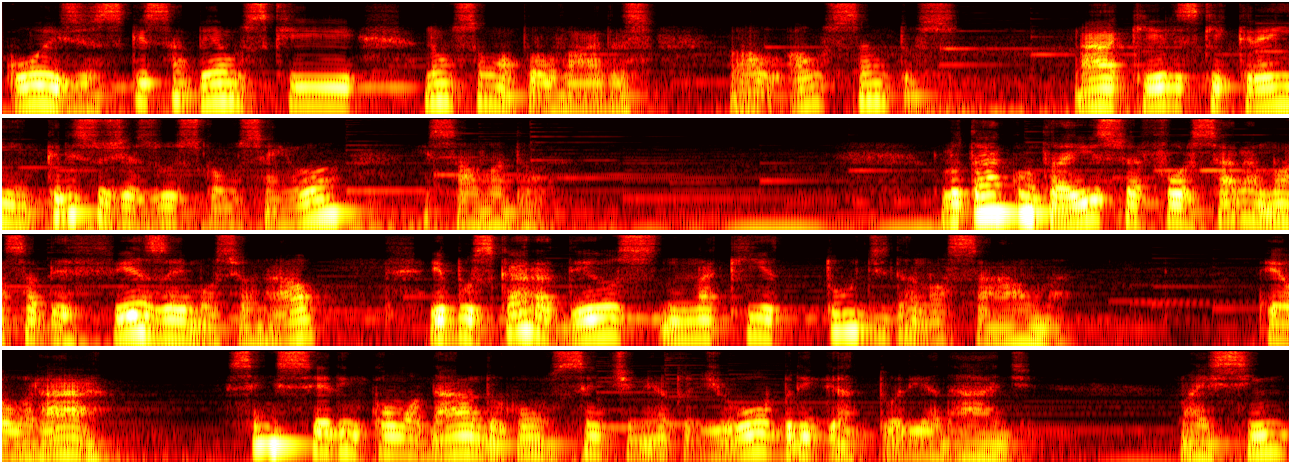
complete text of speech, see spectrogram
coisas que sabemos que não são aprovadas ao, aos santos, àqueles que creem em Cristo Jesus como Senhor e Salvador. Lutar contra isso é forçar a nossa defesa emocional e buscar a Deus na quietude da nossa alma. É orar sem ser incomodado com um sentimento de obrigatoriedade, mas sim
